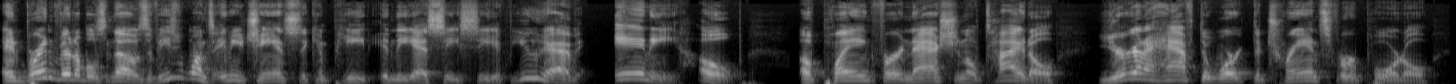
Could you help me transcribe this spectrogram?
And Brent Venables knows if he wants any chance to compete in the SEC, if you have any hope of playing for a national title, you're going to have to work the transfer portal –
